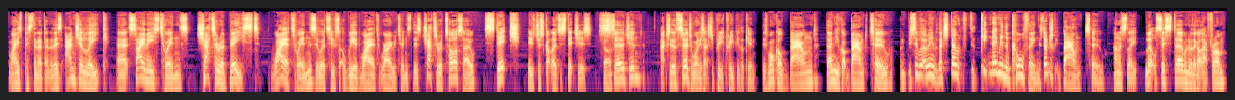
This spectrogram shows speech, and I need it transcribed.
Why is Piston Head? I don't know. There's Angelique, uh, Siamese twins, Chatterer Beast, Wire twins, who are two sort of weird wired wiry twins. There's Chatterer Torso, Stitch, who's just got loads of stitches. Surgeon. Actually, the surgeon one is actually pretty creepy looking. There's one called Bound. Then you've got Bound 2. You see what I mean? They just don't keep naming them cool things. Don't just get Bound 2. Honestly. Little Sister, wonder where they got that from.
